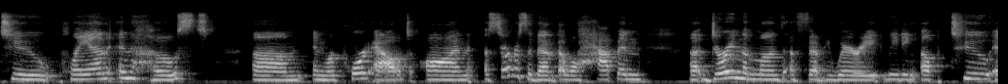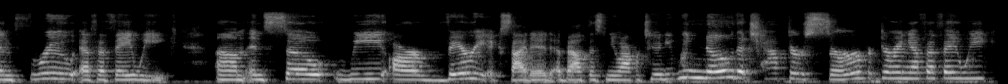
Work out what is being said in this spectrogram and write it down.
to plan and host um, and report out on a service event that will happen uh, during the month of February, leading up to and through FFA week. Um, and so we are very excited about this new opportunity. We know that chapters serve during FFA week.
